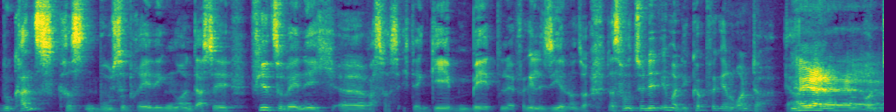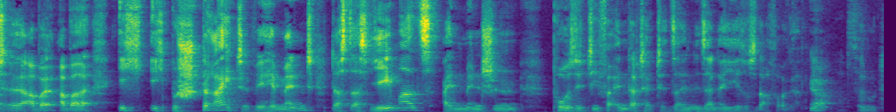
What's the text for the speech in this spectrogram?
du kannst Christen Buße predigen und dass sie viel zu wenig, äh, was weiß ich denn, geben, beten, evangelisieren und so. Das funktioniert immer. Die Köpfe gehen runter. Ja, ja, ja. ja, ja und, äh, aber aber ich, ich bestreite vehement, dass das jemals einen Menschen positiv verändert hätte in, seiner, in seiner Jesus-Nachfolge. Ja, absolut.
